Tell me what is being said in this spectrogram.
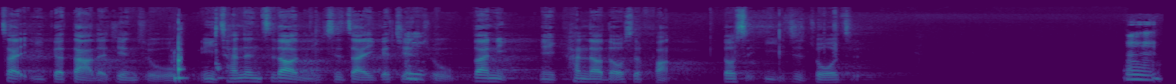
在一个大的建筑物，你才能知道你是在一个建筑物，嗯，不然你你看到都是房，都是椅子、桌子。嗯，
